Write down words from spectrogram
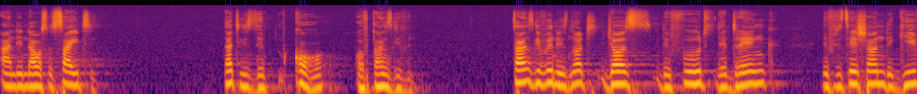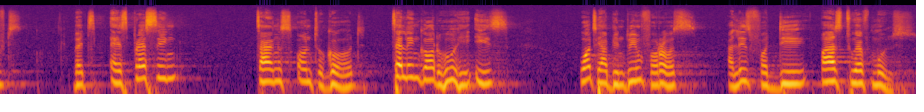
and in our society. That is the core of Thanksgiving. Thanksgiving is not just the food, the drink, the visitation, the gift, but expressing thanks unto God, telling God who He is, what He has been doing for us, at least for the past 12 months.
